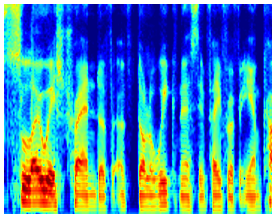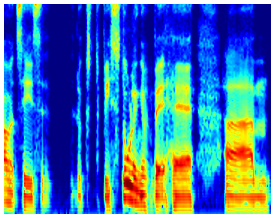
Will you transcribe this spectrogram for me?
slowish trend of, of dollar weakness in favor of EM currencies looks to be stalling a bit here. Um,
